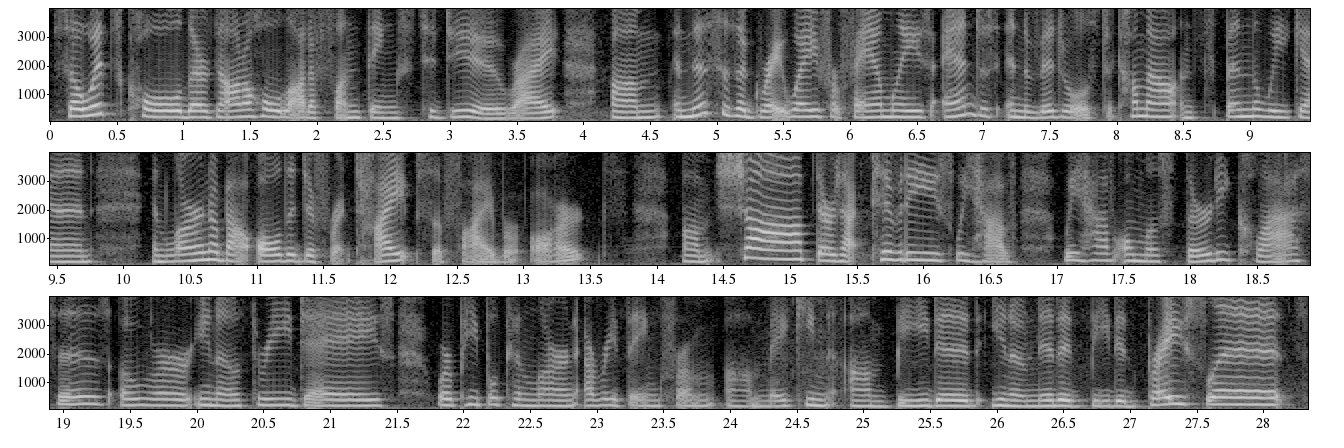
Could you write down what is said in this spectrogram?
So it's cold. There's not a whole lot of fun things to do, right? Um, and this is a great way for families and just individuals to come out and spend the weekend and learn about all the different types of fiber arts um, shop. There's activities. We have we have almost 30 classes over you know three days where people can learn everything from um, making um, beaded you know knitted beaded bracelets,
